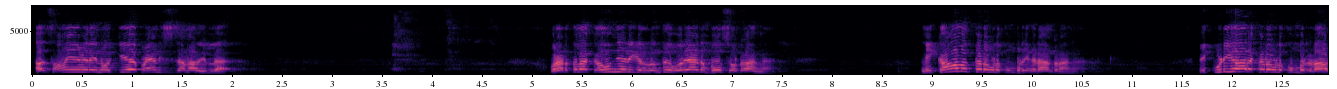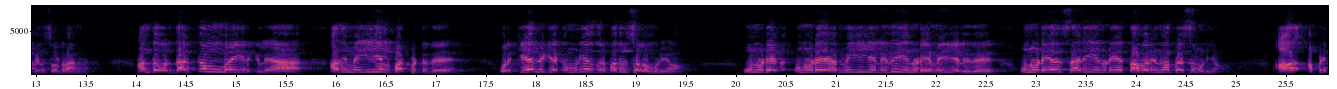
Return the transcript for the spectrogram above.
அது சமயவியலை நோக்கியே பயணிச்சுச்சானா? அது இல்லை. ஒரு இடத்துல கவுஞ்சடிகள் வந்து உரையாடும் போது சொல்றாங்க நீ காமக்கடவுளை கும்பிடுங்கடான்றாங்க. நீ குடிகார கடவுளை கும்பிடுடா அப்படின்னு சொல்றாங்க. அந்த ஒரு தர்க்கம் முறை இருக்கு இல்லையா? அது மெய்யியல் பாட்பட்டது. ஒரு கேள்வி கேட்க முடியும் அதுக்கு ஒரு பதில் சொல்ல முடியும். உன்னுடைய உன்னுடைய மெய்யியல் இது என்னுடைய மெய்யியல் இது. உன்னுடையது சரி என்னுடைய தவறுன்னெலாம் பேச முடியும். அப்படி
